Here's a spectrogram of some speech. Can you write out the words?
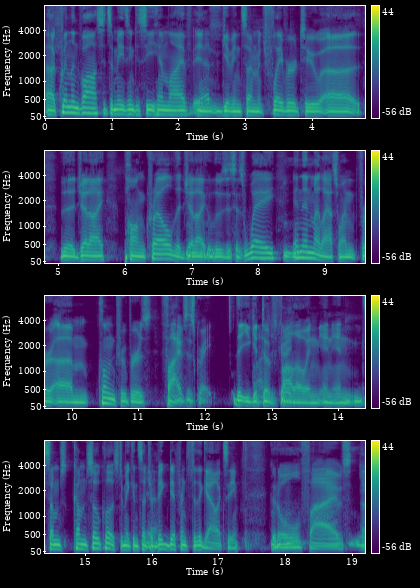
Uh, Quinlan Vos, it's amazing to see him live and Yes. giving so much flavor to uh, the Jedi. Pong Krell, the Jedi Mm-hmm. who loses his way. And then my last one for um, Clone Troopers, Fives is great. That you get to great. follow and, and, and some come so close to making such a Yeah. Mm-hmm. big difference to the galaxy. Good old Fives. Yeah.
